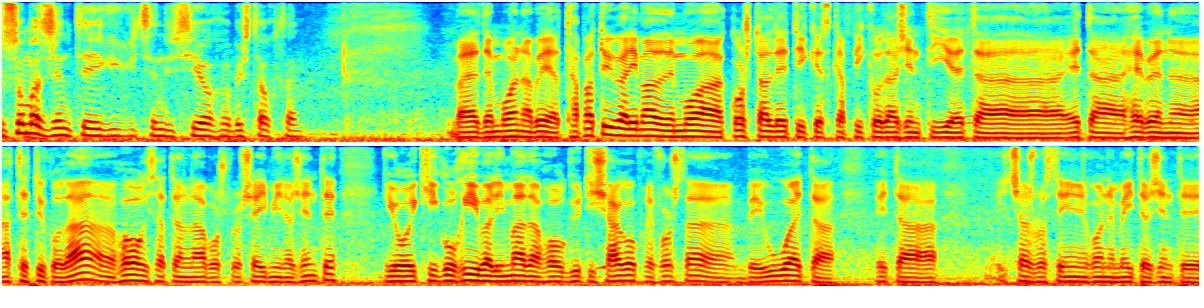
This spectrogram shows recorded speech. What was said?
Zomaz jente egikitzen duzi hor besta horretan? Ba, denboan, abe, tapatu bali ma denboa kostaldetik ezkapiko da jenti eta eta heben uh, atetuko da. Hor izaten la bost prosei mila jente. Gio ekigorri bali ma hor gutisago, preforsta, behua eta eta itxas baztein egon emeita jente,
